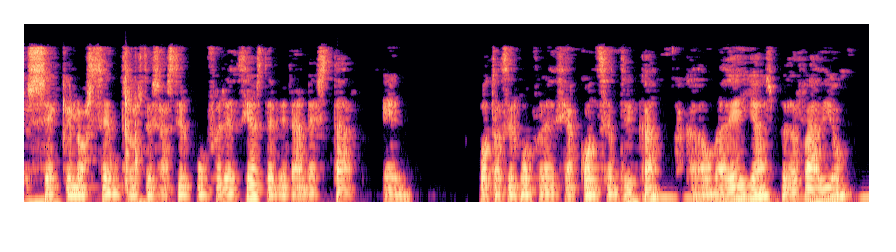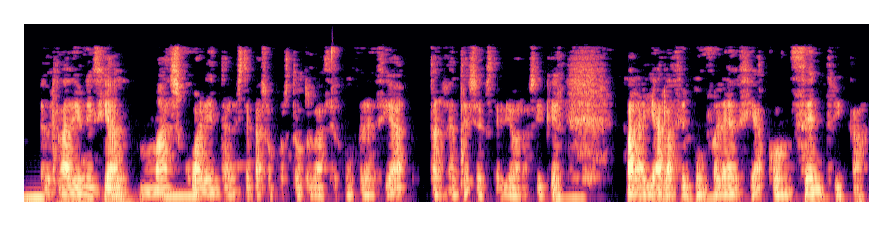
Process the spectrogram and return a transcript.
sé que los centros de esas circunferencias deberán estar en otra circunferencia concéntrica a cada una de ellas, pero el radio, el radio inicial más 40 en este caso, puesto que la circunferencia tangente es exterior. Así que para hallar la circunferencia concéntrica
